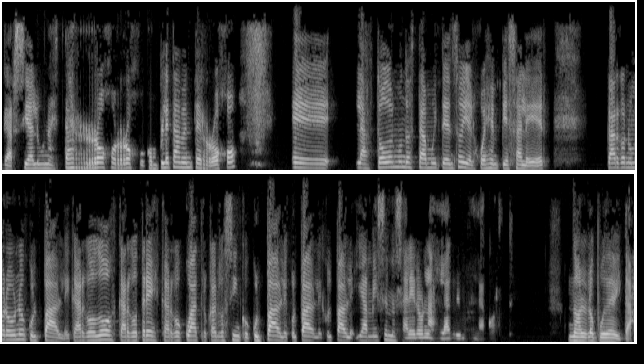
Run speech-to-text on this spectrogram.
García Luna está rojo, rojo, completamente rojo. Eh, todo el mundo está muy tenso y el juez empieza a leer. Cargo número uno, culpable. Cargo dos, cargo tres, cargo cuatro, cargo cinco, culpable, culpable, culpable. Y a mí se me salieron las lágrimas en la corte. No lo pude evitar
